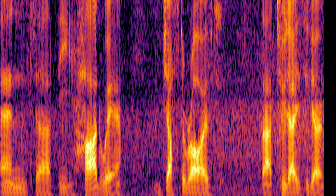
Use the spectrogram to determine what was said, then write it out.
and uh, the hardware just arrived uh, two days ago.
